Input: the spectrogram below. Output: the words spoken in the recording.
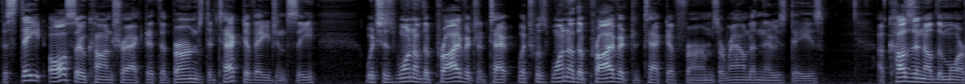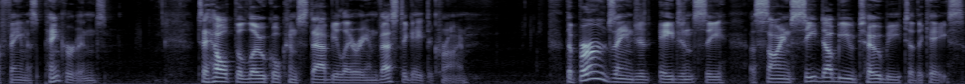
The state also contracted the Burns Detective Agency, which is one of the private detec- which was one of the private detective firms around in those days, a cousin of the more famous Pinkertons, to help the local constabulary investigate the crime. The Burns Agency assigned C.W. Toby to the case.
